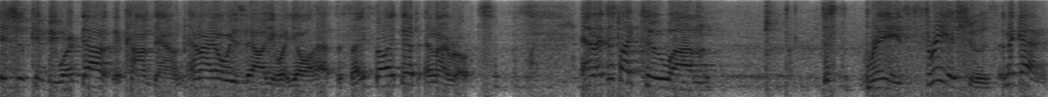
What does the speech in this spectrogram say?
issues can be worked out. Uh, calm down. And I always value what Yoel has to say, so I did, and I wrote. And I'd just like to um, just raise three issues. And again,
